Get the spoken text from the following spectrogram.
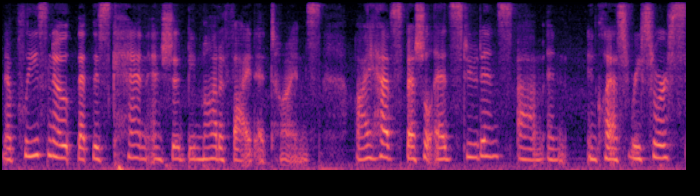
Now, please note that this can and should be modified at times. I have special ed students um, and in class resource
